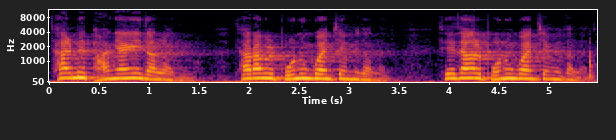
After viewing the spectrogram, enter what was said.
삶의 방향이 달라지고 사람을 보는 관점이 달라지고 세상을 보는 관점이 달라지고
